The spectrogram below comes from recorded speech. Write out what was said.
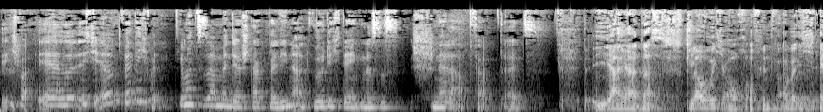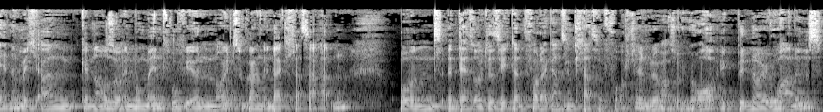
Ich, also ich, wenn ich mit jemand zusammen bin, der stark Berlin hat, würde ich denken, dass es schneller abfärbt als ja, ja, das glaube ich auch auf jeden Fall. Aber ich erinnere mich an genauso einen Moment, wo wir einen Neuzugang in der Klasse hatten und der sollte sich dann vor der ganzen Klasse vorstellen. Und er war so, ja, ich bin der Johannes.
